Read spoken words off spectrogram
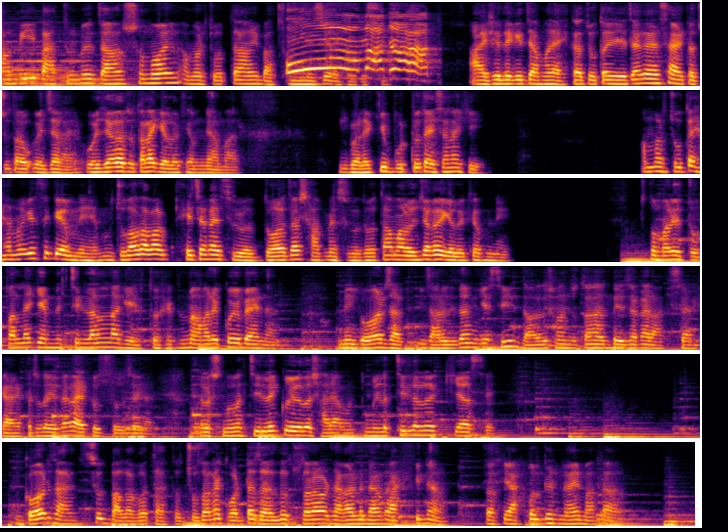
আমি বাথরুমে যাওয়ার সময় আমার জুতা আমি বাথরুমে নিচে রেখে আর এসে দেখি যে আমার একটা জুতা এই জায়গায় আছে আর একটা জুতা ওই জায়গায়। ওই জায়গায় জুতাটা গেল কেমনে আমার? কি বলে কি বুট্টু তাইছে নাকি? আমার জুতা হেন গেছে কেমনে? জুতা তো আমার এই জায়গায় ছিল দরজার সামনে ছিল জুতা আমার ওই জায়গায় গেল কেমনে? তোমার এই জুতার লাগে এমনি চিল্লান লাগে তো সেজন্য আমারে কই বেয় না। আমি ঘর ঝাড়ু ঝাড়ু দিতাম গেছি ঝাড়ু সময় জুতা এই জায়গায় রাখছি আর কি আরেকটা জুতা এই জায়গায় একটু জায়গায়। তাহলে তোমরা চিল্লে কইলে তো সারে আমার, তুমি এটা কি আছে? গড় জানছো ভালো কথা, তো জুতাটা গড়টা জানলে জুতাটা জায়গাটা জায়গাটা রাখবি না তো কি আকল দিন নাই মাথা?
